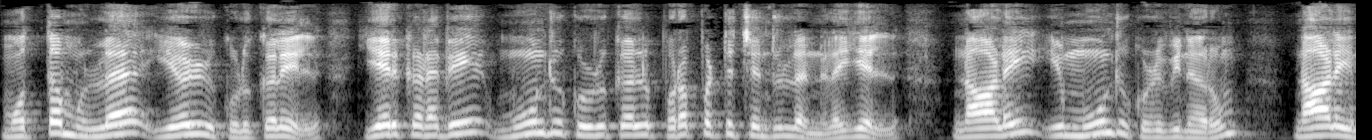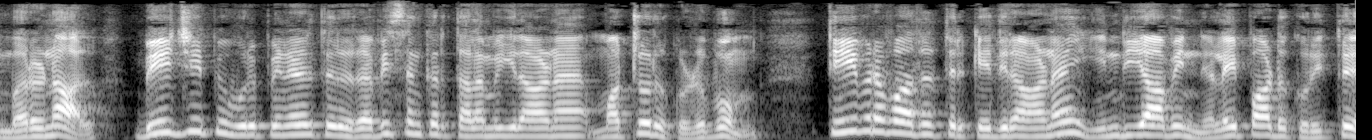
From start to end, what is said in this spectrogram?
மொத்தமுள்ள ஏழு குழுக்களில் ஏற்கனவே மூன்று குழுக்கள் புறப்பட்டு சென்றுள்ள நிலையில் நாளை இம்மூன்று குழுவினரும் நாளை மறுநாள் பிஜேபி உறுப்பினர் திரு. ரவிசங்கர் தலைமையிலான மற்றொரு குழுவும் தீவிரவாதத்திற்கு எதிரான இந்தியாவின் நிலைப்பாடு குறித்து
